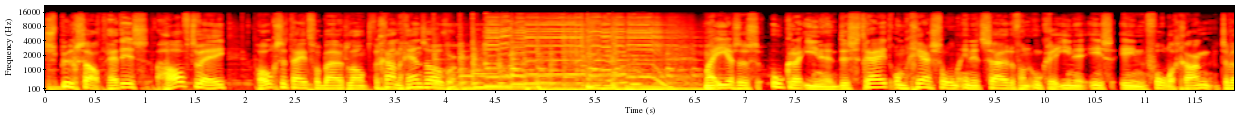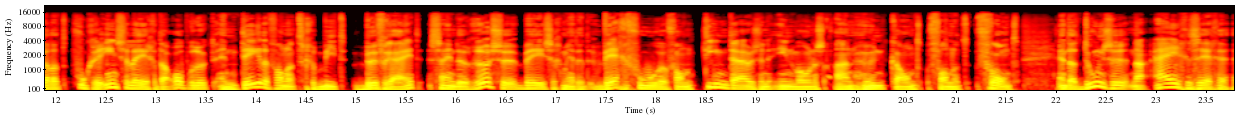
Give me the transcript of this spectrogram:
spuugzat. Het is half twee, hoogste tijd voor buitenland. We gaan de grens over. Maar eerst dus Oekraïne. De strijd om Gerson in het zuiden van Oekraïne is in volle gang. Terwijl het Oekraïense leger daar oprukt en delen van het gebied bevrijdt... zijn de Russen bezig met het wegvoeren van tienduizenden inwoners... aan hun kant van het front. En dat doen ze naar eigen zeggen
